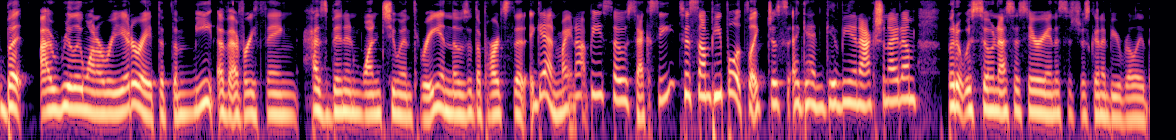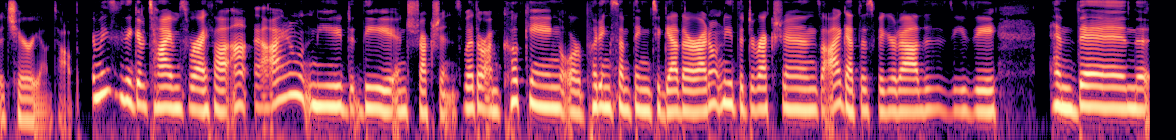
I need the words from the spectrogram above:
But I really want to reiterate that the meat of everything has been in one, two, and three. And those are the parts that, again, might not be so sexy to some people. It's like, just again, give me an action item, but it was so necessary. And this is just going to be really the cherry on top. It makes me think of times where I thought, uh, I don't need the instructions, whether I'm cooking or putting something together. I don't need the directions. I got this figured out. This is easy. And then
